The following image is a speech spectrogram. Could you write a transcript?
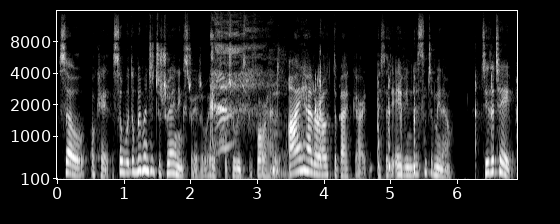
So, okay. So we we went into training straight away for two weeks beforehand. I had her out the back garden. I said, Aoibhinn, listen to me now. See the tape?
